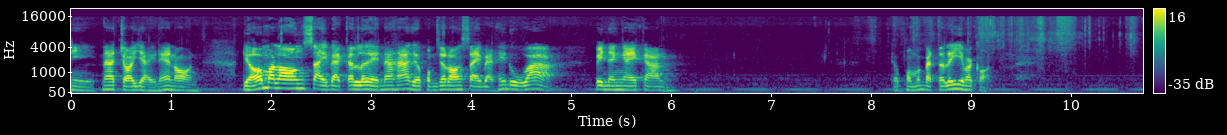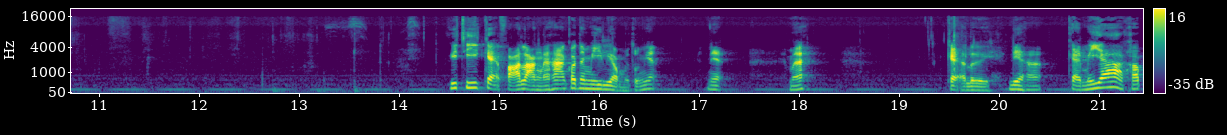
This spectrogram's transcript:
นี่หน้าจอใหญ่แน่นอน เดี๋ยวมาลองใส่แบตกันเลยนะฮะเดี๋ยวผมจะลองใส่แบตให้ดูว่าเป็นยังไงกัน เดี๋ยวผมมาแบตเตอรี่มาก่อน วิธีแกะฝาหลังนะฮะก็จะมีเหลี่ยมอยู่ตรงเนี้ยเนี่ยเห็นไหมแกะเลยเนี่ยฮะแกะไม่ยากครับ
